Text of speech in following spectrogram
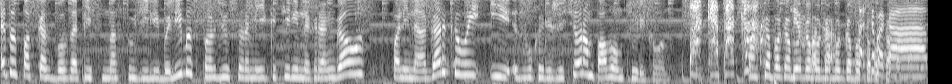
Этот подкаст был записан на студии «Либо-либо» с продюсерами Екатериной Крангаус, Полиной Агарковой и звукорежиссером Павлом Цуриковым. Пока-пока. Пока-пока-пока-пока-пока-пока. Пока-пока.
